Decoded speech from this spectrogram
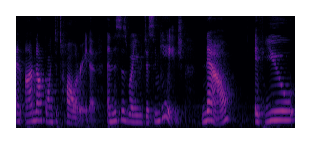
and I'm not going to tolerate it. And this is when you disengage. Now, if you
